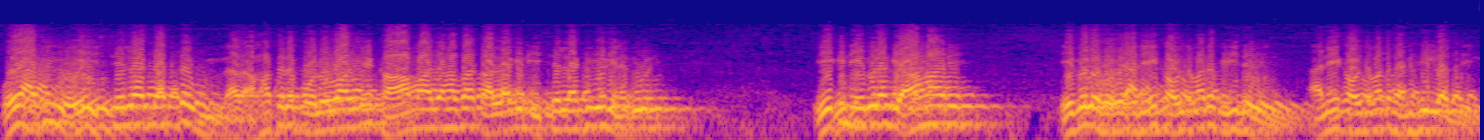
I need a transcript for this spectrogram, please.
ඔය අපි ඔය ඉස්සෙල්ලා ගත්ත අහසට පොළොව වගේ කාම අදහසක් අල්ලගෙන ඉස්සෙල්ලා කිව්වේ නේදුනේ. ඒකනේ ඒගොල්ලන්ගේ ආහාරය. ඒගොල්ලෝ හොය අනේ කවුද මට පිළිද වෙන්නේ? අනේ කවුද මට දැනසිල්ලක් දෙන්නේ?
